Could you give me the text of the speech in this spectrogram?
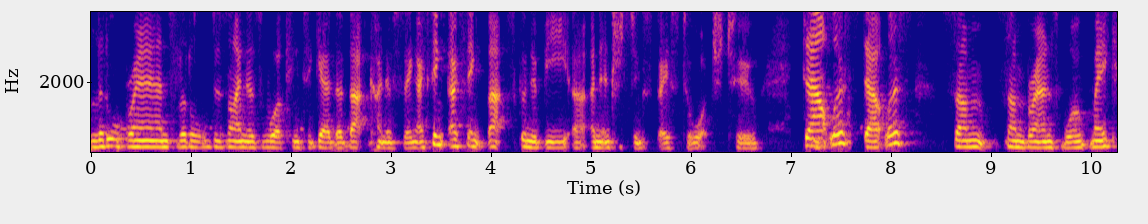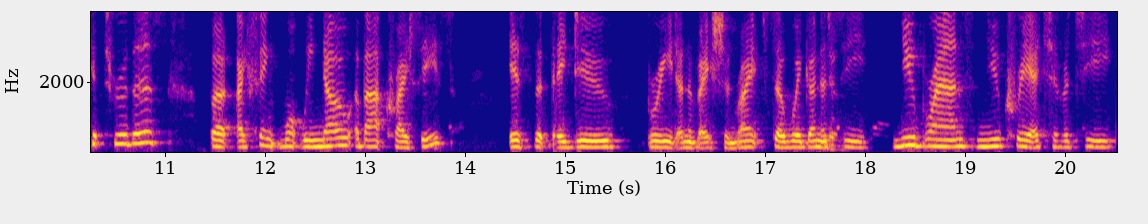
little brands, little designers working together, that kind of thing. I think I think that's going to be uh, an interesting space to watch too. Doubtless, doubtless, some some brands won't make it through this, but I think what we know about crises is that they do breed innovation, right? So we're going to yeah. see new brands, new creativity,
